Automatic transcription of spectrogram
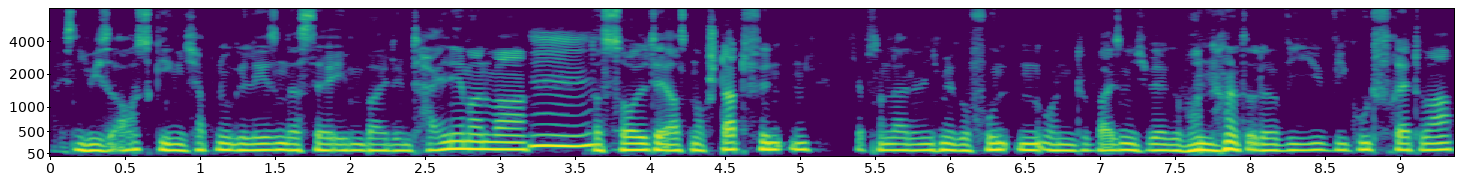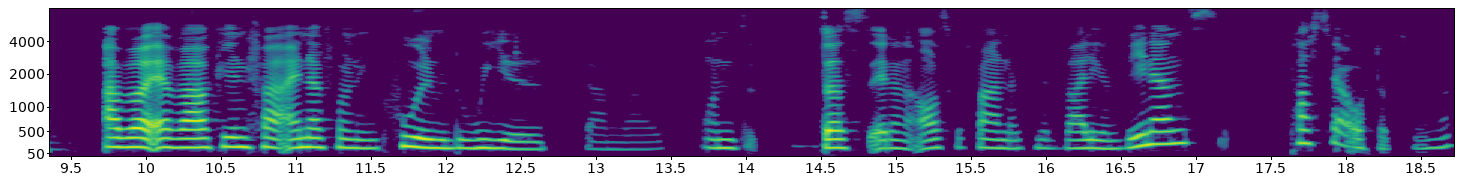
Ich weiß nicht, wie es ausging. Ich habe nur gelesen, dass er eben bei den Teilnehmern war. Mhm. Das sollte erst noch stattfinden. Ich habe es dann leider nicht mehr gefunden und weiß nicht, wer gewonnen hat oder wie, wie gut Fred war. Aber er war auf jeden Fall einer von den coolen mit Wheels damals. Und dass er dann ausgefahren ist mit Wally und Venans, passt ja auch dazu, ne?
